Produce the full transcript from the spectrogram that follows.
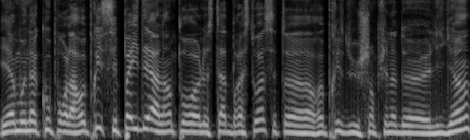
et à Monaco pour la reprise. C'est pas idéal hein, pour euh, le stade brestois, cette euh, reprise du championnat de Ligue 1.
